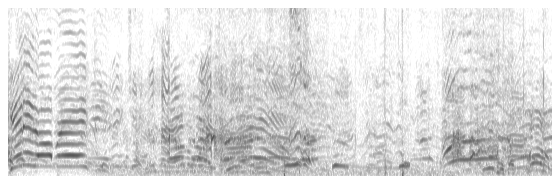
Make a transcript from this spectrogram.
Get it, Aubrey! Whoa.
